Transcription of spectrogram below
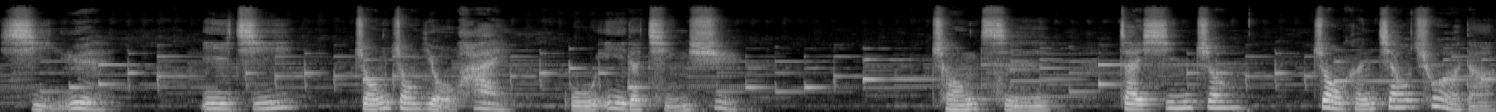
喜悦，以及种种有害、无益的情绪，从此在心中纵横交错的，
